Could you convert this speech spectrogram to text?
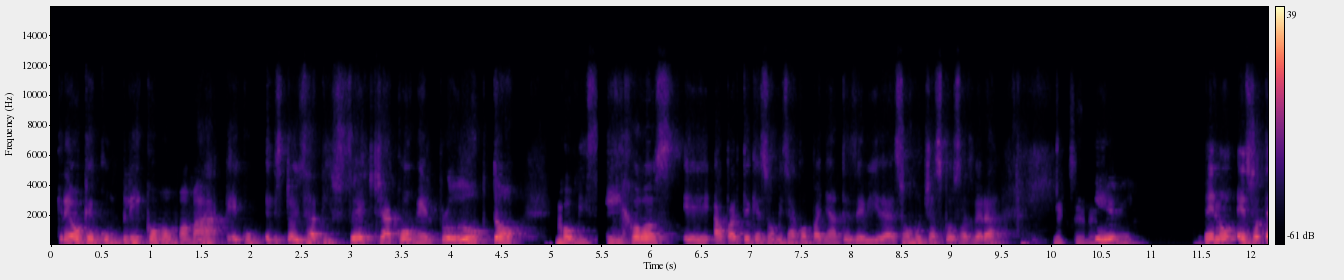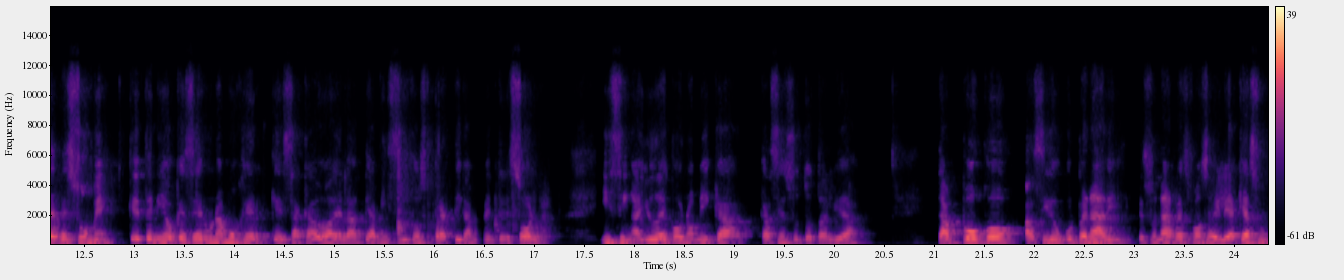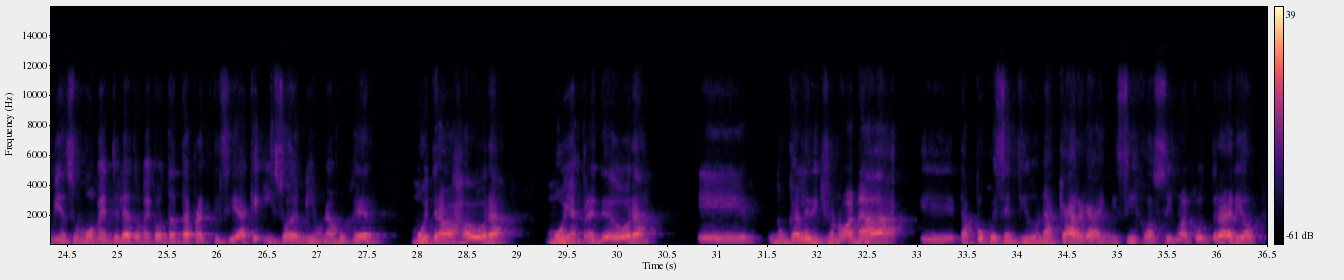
Creo que cumplí como mamá, estoy satisfecha con el producto. Con mis hijos, eh, aparte que son mis acompañantes de vida. Son muchas cosas, ¿verdad? Excelente. Eh, pero eso te resume que he tenido que ser una mujer que he sacado adelante a mis hijos prácticamente sola y sin ayuda económica casi en su totalidad. Tampoco ha sido culpa de nadie. Es una responsabilidad que asumí en su momento y la tomé con tanta practicidad que hizo de mí una mujer muy trabajadora, muy emprendedora. Eh, nunca le he dicho no a nada. Eh, tampoco he sentido una carga en mis hijos, sino al contrario,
